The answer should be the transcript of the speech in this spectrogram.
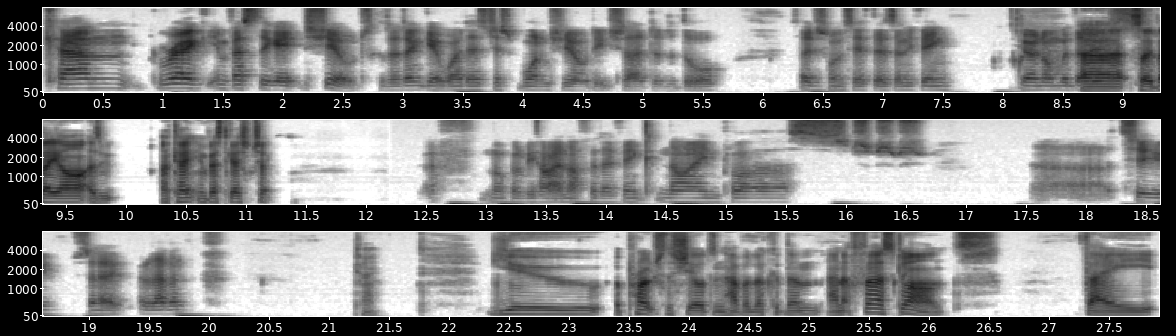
Can Greg investigate the shields? Because I don't get why there's just one shield each side of the door. So I just want to see if there's anything going on with those. Uh, so they are as we okay. Investigation check. Uh, Not going to be high enough, I don't think. Nine plus uh, two, so eleven. Okay. You approach the shields and have a look at them, and at first glance, they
